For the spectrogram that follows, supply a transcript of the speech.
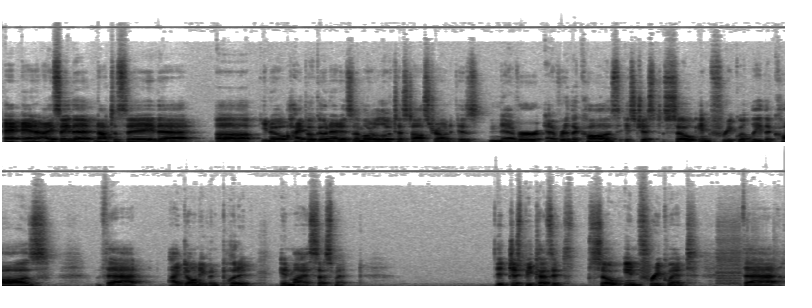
and, and I say that not to say that uh, you know, hypogonadism or low testosterone is never ever the cause. It's just so infrequently the cause that I don't even put it in my assessment. It, just because it's so infrequent that.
